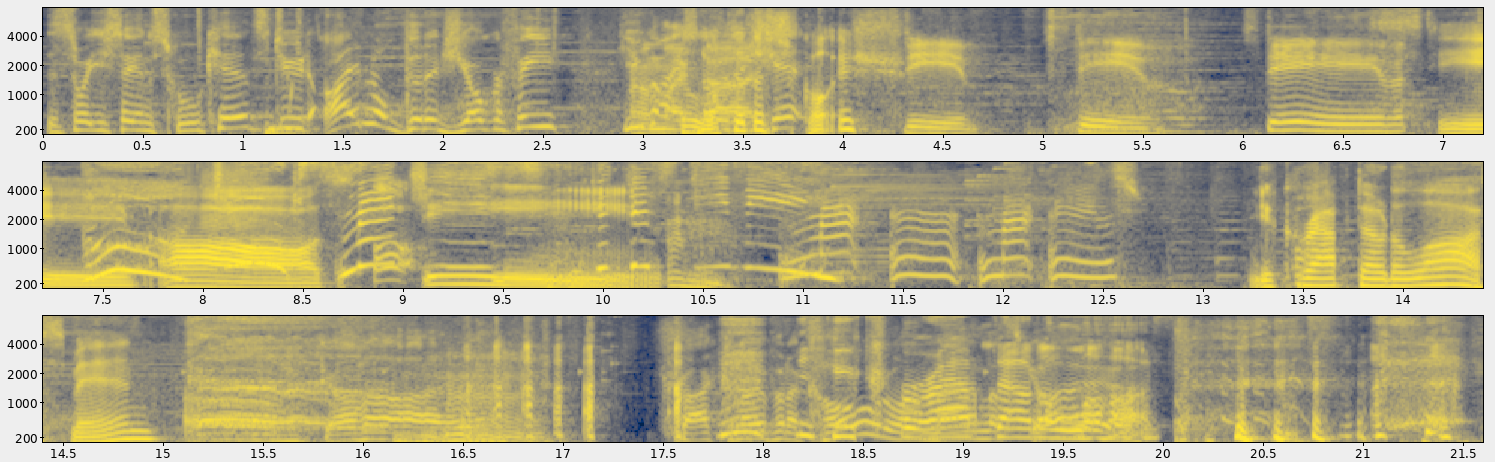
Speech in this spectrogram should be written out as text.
This is what you say in school, kids. Dude, I'm not good at geography. You Oh guys know Look at that the shit. Scottish. Steve, Steve, Steve. Steve. Oh, Oh, Steve. You crapped out a loss, man. oh, God. Cracking open a You cold one, man. crapped Let's out a go. loss.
